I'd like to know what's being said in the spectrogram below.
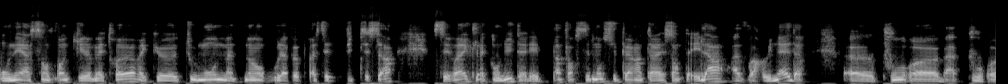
on est à 130 km/h et que tout le monde maintenant roule à peu près cette vitesse-là, c'est vrai que la conduite elle est pas forcément super intéressante. Et là, avoir une aide euh, pour bah, pour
